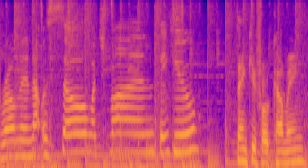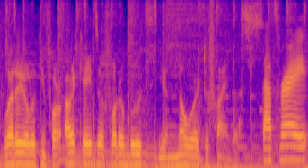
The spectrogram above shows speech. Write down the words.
Roman, that was so much fun. Thank you. Thank you for coming. Whether you're looking for arcades or photo booth, you know where to find us. That's right.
